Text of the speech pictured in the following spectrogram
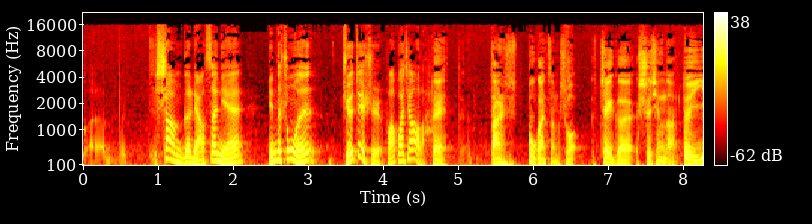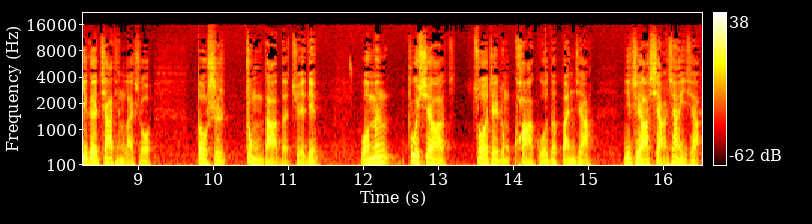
呃，上个两三年，您的中文。绝对是呱呱叫了。对，但是不管怎么说，这个事情呢，对于一个家庭来说，都是重大的决定。我们不需要做这种跨国的搬家，你只要想象一下，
